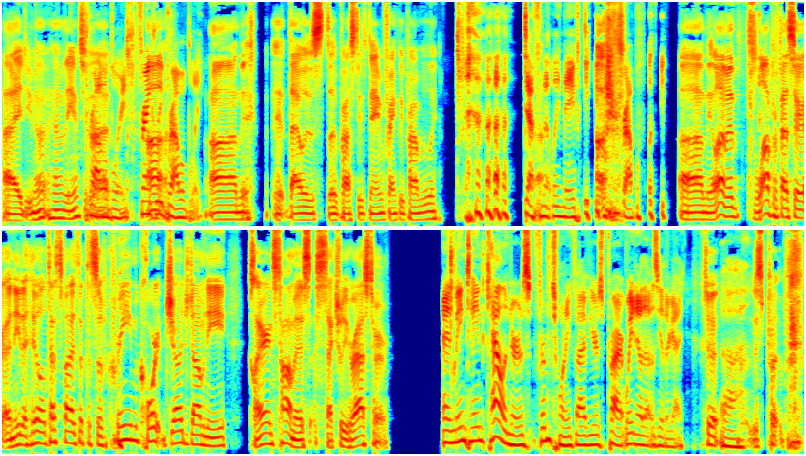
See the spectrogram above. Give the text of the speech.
I do not have the answer to that. Probably. Frankly, Uh, probably. On the, that was the prostitute's name, frankly, probably. Definitely, maybe. Uh, probably. On the 11th, law professor Anita Hill testifies that the Supreme Court judge nominee Clarence Thomas sexually harassed her. And maintained calendars from 25 years prior. Wait, no, that was the other guy. To Uh, just put put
